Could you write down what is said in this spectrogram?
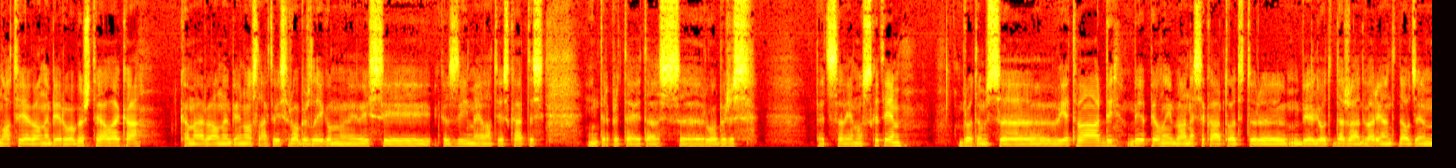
Latvijai vēl nebija robeža tajā laikā, kamēr vēl nebija noslēgta visi robežu līgumi. Visi, kas zīmēja Latvijas kartes, interpretēja tās eh, robežas pēc saviem uzskatiem. Protams, eh, vietvārdi bija pilnībā nesakārtoti. Tur eh, bija ļoti dažādi varianti daudziem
